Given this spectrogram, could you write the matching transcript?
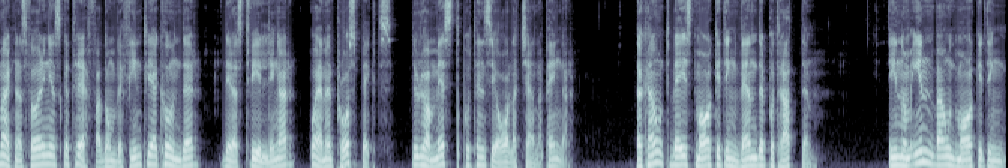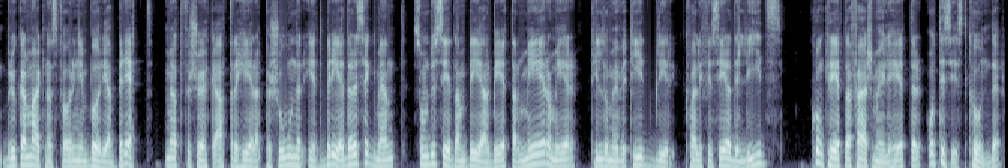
Marknadsföringen ska träffa de befintliga kunder, deras tvillingar och även prospects där du har mest potential att tjäna pengar. Account-based marketing vänder på tratten. Inom inbound marketing brukar marknadsföringen börja brett med att försöka attrahera personer i ett bredare segment som du sedan bearbetar mer och mer till de över tid blir kvalificerade leads, konkreta affärsmöjligheter och till sist kunder.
